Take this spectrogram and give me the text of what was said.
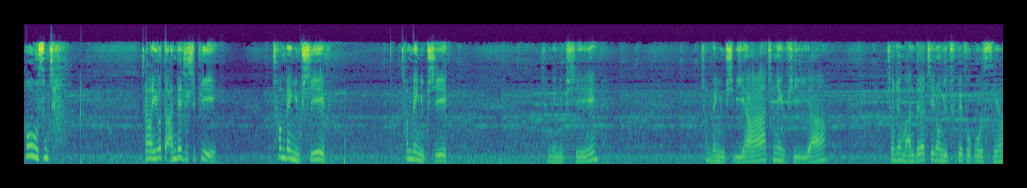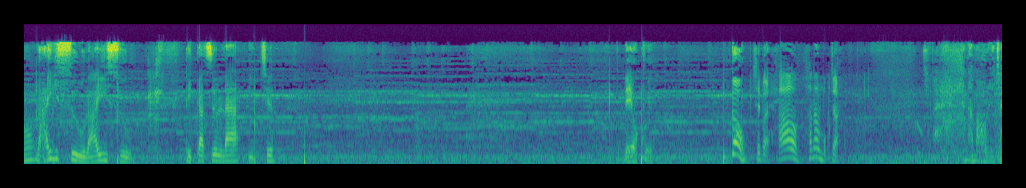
어우, 숨차. 잠깐, 이것도 안 되지, CP. 1160. 1160. 1160. 1160 이하. 1160 이하. 저녁 만들었지롱 유튜브에 보고 오세요. 라이스, 라이스. 피카스 라이츠. 네오쿠. 고! 제발. 아우, 하나만 먹자. 제발, 하나만 올리자.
